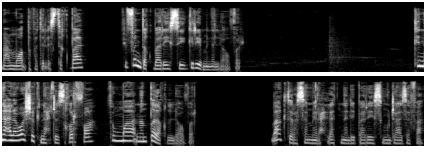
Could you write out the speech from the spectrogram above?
مع موظفة الاستقبال في فندق باريسي قريب من اللوفر. كنا على وشك نحجز غرفة ثم ننطلق للوفر. ما أقدر أسمي رحلتنا لباريس مجازفة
